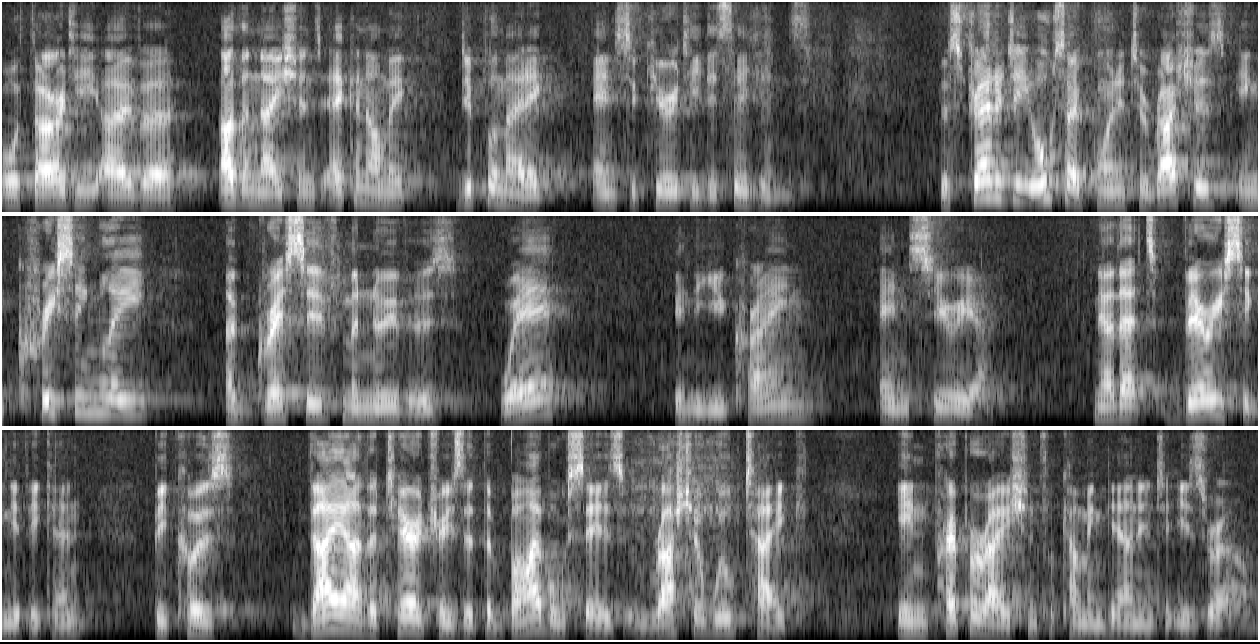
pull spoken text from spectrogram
authority over other nations' economic, diplomatic, and security decisions. The strategy also pointed to Russia's increasingly aggressive manoeuvres where? In the Ukraine and Syria. Now, that's very significant because they are the territories that the Bible says Russia will take in preparation for coming down into Israel.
